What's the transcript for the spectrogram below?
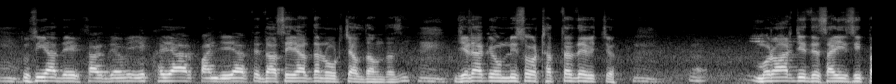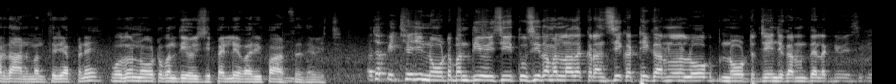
ਹੂੰ। ਤੁਸੀਂ ਆ ਦੇਖ ਸਕਦੇ ਹੋ ਵੀ 1000 5000 ਤੇ 10000 ਦਾ ਨੋਟ ਚੱਲਦਾ ਹੁੰਦਾ ਸੀ। ਹੂੰ। ਜਿਹੜਾ ਕਿ 1978 ਦੇ ਵਿੱਚ ਹੂੰ। ਮੁਰਾਰਜੀ ਦੇਸਾਈ ਸੀ ਪ੍ਰਧਾਨ ਮੰਤਰੀ ਆਪਣੇ ਉਦੋਂ ਨੋਟਬੰਦੀ ਹੋਈ ਸੀ ਪਹਿਲੇ ਵਾਰੀ ਭਾਰਤ ਦੇ ਵਿੱਚ। ਅੱਛਾ ਪਿੱਛੇ ਜੀ ਨੋਟਬੰਦੀ ਹੋਈ ਸੀ ਤੁਸੀਂ ਤਾਂ ਮੈਨੂੰ ਲੱਗਦਾ ਕਰੰਸੀ ਇਕੱਠੀ ਕਰਨ ਨਾਲ ਲੋਕ ਨੋਟ ਚੇਂਜ ਕਰਨ ਤੇ ਲੱਗੇ ਹੋਏ ਸੀਗੇ।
